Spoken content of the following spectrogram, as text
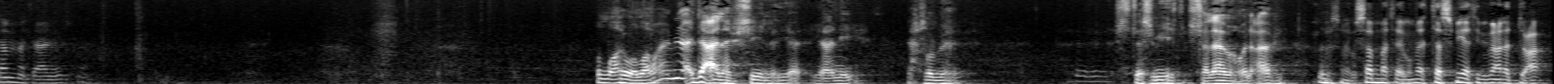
سمت عليه الله والله اعلم دعا له في الشيء الذي يعني يحصل به التسمية السلامة والعافية. وسمت من التسمية بمعنى الدعاء.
